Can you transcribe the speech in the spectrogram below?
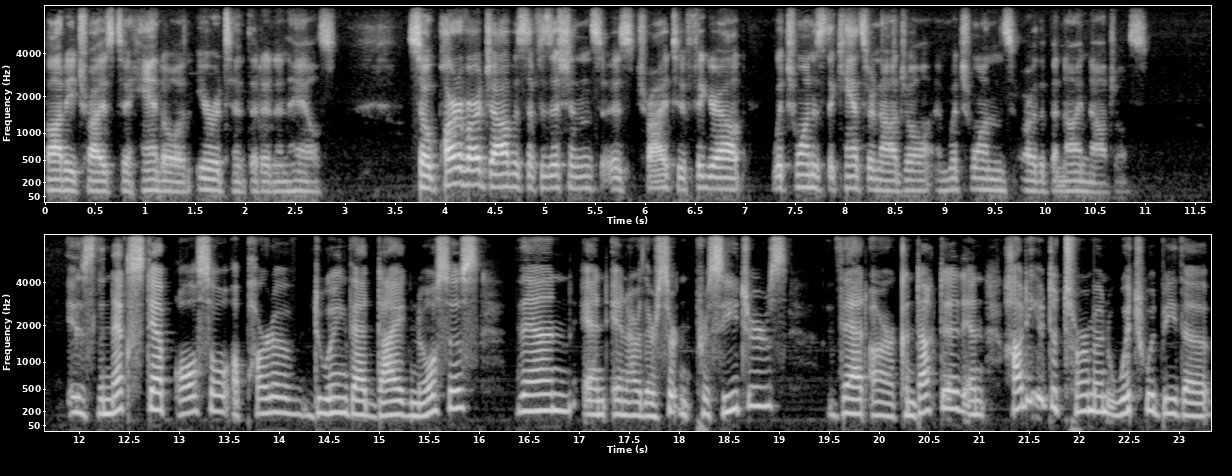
body tries to handle an irritant that it inhales. So part of our job as the physicians is try to figure out which one is the cancer nodule and which ones are the benign nodules. Is the next step also a part of doing that diagnosis then? And, and are there certain procedures that are conducted? And how do you determine which would be the,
